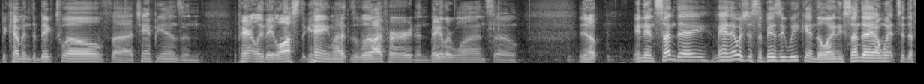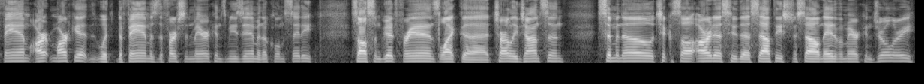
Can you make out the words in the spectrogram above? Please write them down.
becoming the Big 12 uh, champions, and apparently they lost the game. What I've heard, and Baylor won. So, yep. And then Sunday, man, it was just a busy weekend, Delaney. Sunday, I went to the FAM Art Market, which the FAM is the First Americans Museum in Oklahoma City. Saw some good friends like uh, Charlie Johnson, Seminole, Chickasaw artist who does Southeastern style Native American jewelry.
